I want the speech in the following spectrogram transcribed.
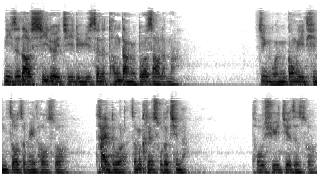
你知道戏瑞及吕医生的同党有多少人吗？”晋文公一听，皱着眉头说：“太多了，怎么可能数得清呢？”头须接着说：“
